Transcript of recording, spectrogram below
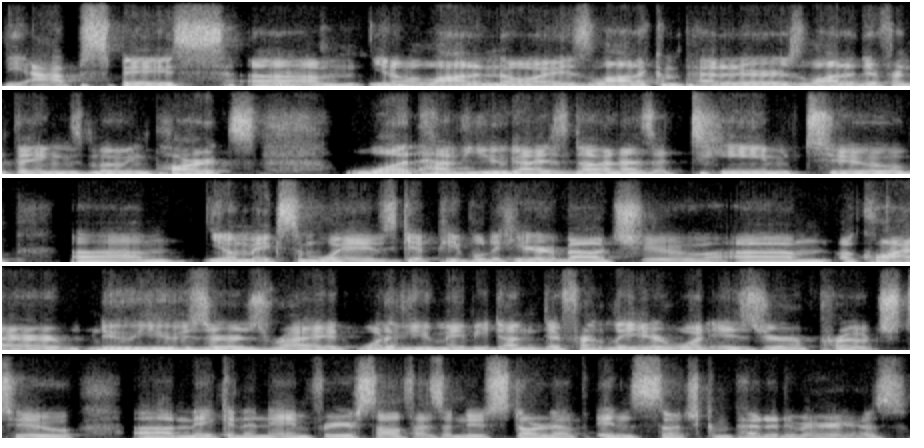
the app space. Um, you know, a lot of noise, a lot of competitors, a lot of different things, moving parts. What have you guys done as a team to um, you know, make some waves, get people to hear about you, um, acquire new users, right? What have you maybe done differently, or what is your approach to uh, making a name for yourself as a new startup in such competitive areas?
